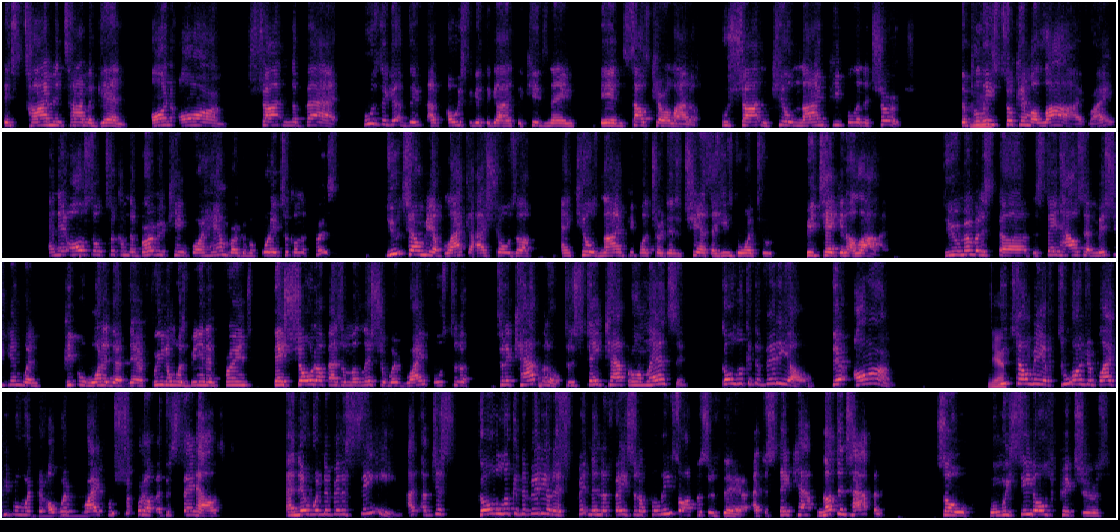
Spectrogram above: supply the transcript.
it's time and time again unarmed shot in the back. Who's the guy? The, I always forget the guy, the kid's name in South Carolina, who shot and killed nine people in the church. The Mhm. police took him alive, right? And they also took him to Burger King for a hamburger before they took him to prison. You tell me a black guy shows up and kills nine people at church, there's a chance that he's going to be taken alive. Do you remember the, uh, the state house at Michigan when people wanted that their freedom was being infringed? They showed up as a militia with rifles to the to the Capitol, to the state capitol in Lansing. Go look at the video. They're armed. Yeah. You tell me if 200 black people with, with rifles showed up at the state house and there wouldn't have been a scene. I, I'm just go look at the video. They're spitting in the face of the police officers there at the state cap. Nothing's happening. So when we see those pictures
